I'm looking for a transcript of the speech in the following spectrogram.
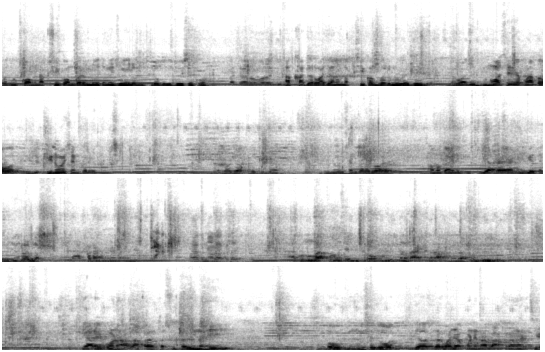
બધું કોમ નકશીકામ કરેલું તમે જોઈ લો મિત્રો, બધું જોઈ શકો. આખા દરવાજાનું નકશીકામ કરેલું છે જોઈ લો. દરવાજો જૂનો છે, પણ તો રિનોવેશન કરેલું દરવાજો આખો જૂનો. રિનોવેશન કરેલો છે. આમાં કાંઈ કુટિયા છે એ તમે જોઈ લો લાકડા આગના લાકડા આગળનું લાકડું છે, મિત્રો. લાકડા જોઈ લો. ક્યારેય પણ આ લાકડા કશું થયું નહીં. બહુ જૂનું છે જો દરવાજા પણ એના લાકડાના જ છે.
